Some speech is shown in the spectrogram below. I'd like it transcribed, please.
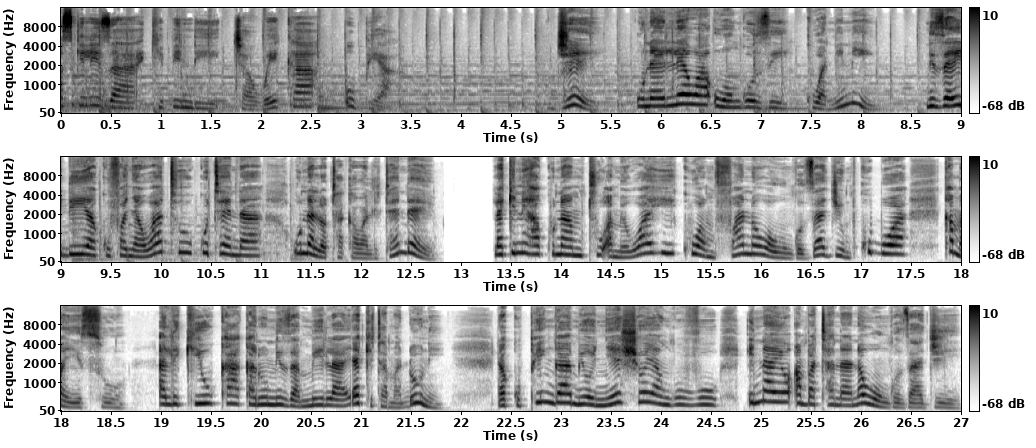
Unasikiliza kipindi cha Weka Upya. Je, unaelewa uongozi kuwa nini? Ni zaidi ya kufanya watu kutenda unalotaka walitende. Lakini hakuna mtu amewahi kuwa mfano wa uongozaji mkubwa kama Yesu. Alikiuka kanuni za mila ya kitamaduni na kupinga mionyesho ya nguvu inayoambatana na uongozaji.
